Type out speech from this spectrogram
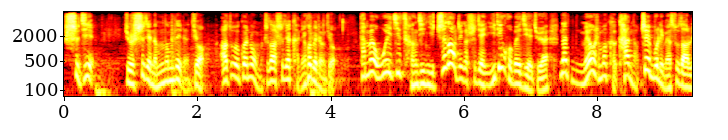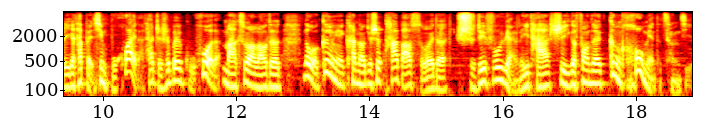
世界，就是世界能不能被拯救。而作为观众，我们知道世界肯定会被拯救，它没有危机层级，你知道这个世界一定会被解决，那没有什么可看头。这部里面塑造了一个他本性不坏的，他只是被蛊惑的马克思劳德。那我更愿意看到就是他把所谓的史蒂夫远离他，是一个放在更后面的层级。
